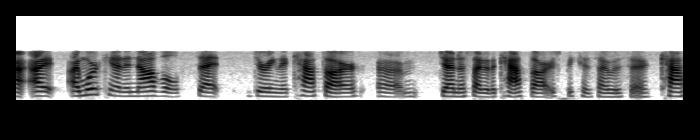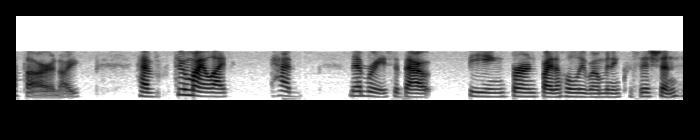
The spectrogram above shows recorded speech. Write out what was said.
I, I I'm working on a novel set during the Cathar um, genocide of the Cathars because I was a Cathar and I have through my life had memories about being burned by the Holy Roman Inquisition.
